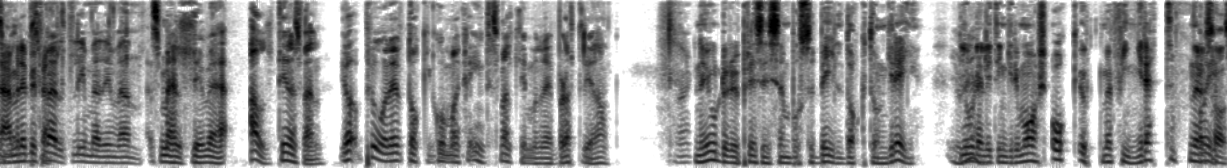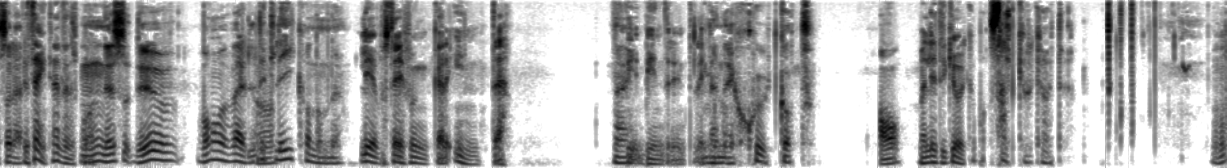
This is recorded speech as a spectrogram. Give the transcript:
Nej, men det blir fränt. Smältlim är din vän. Smältlim är alltid en Sven. Jag provade dock igår, man kan inte smältlimma när det är blött redan. Nu gjorde du precis en Bosse Bildoktorn-grej. Du Gjorde en liten grimas och upp med fingret när du Oj, sa sådär. Det tänkte jag inte ens på. Mm, du, du var väldigt lik honom nu. Leverpastej funkar inte. Nej, Bi- Binder inte lika men det är sjukt gott. Ja, med lite gurka på. Saltgurka vet du. Mm.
